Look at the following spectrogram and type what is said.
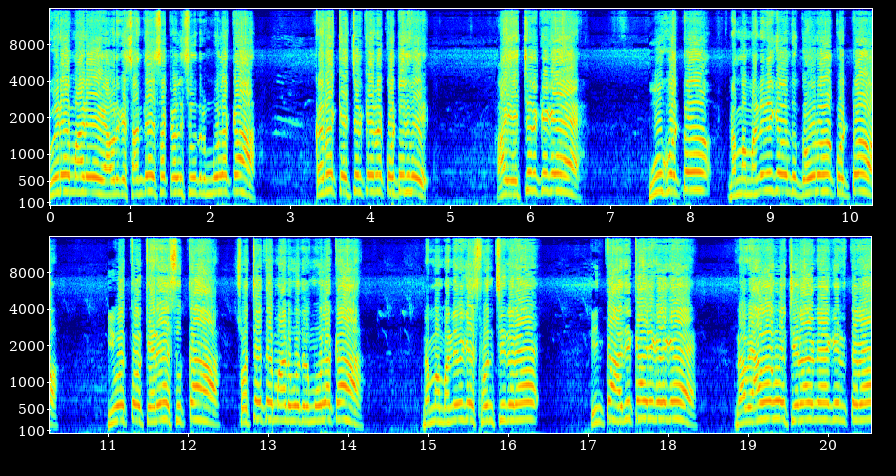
ವಿಡಿಯೋ ಮಾಡಿ ಅವರಿಗೆ ಸಂದೇಶ ಕಳಿಸುವುದ್ರ ಮೂಲಕ ಕಡಕ್ಕೆ ಎಚ್ಚರಿಕೆಯನ್ನು ಕೊಟ್ಟಿದ್ವಿ. ಆ ಎಚ್ಚರಿಕೆಗೆ ಹೂಗೊಟ್ಟು ನಮ್ಮ ಮನವಿಗೆ ಒಂದು ಗೌರವ ಕೊಟ್ಟು ಇವತ್ತು ಕೆರೆ ಸುತ್ತ ಸ್ವಚ್ಛತೆ ಮಾಡುವುದರ ಮೂಲಕ ನಮ್ಮ ಮನವಿಗೆ ಸ್ಪಂದಿಸಿದರೆ ಇಂಥ ಅಧಿಕಾರಿಗಳಿಗೆ ನಾವು ಯಾವಾಗಲೂ ಚಿರಾವಣೆಯಾಗಿರ್ತೇವೆ.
